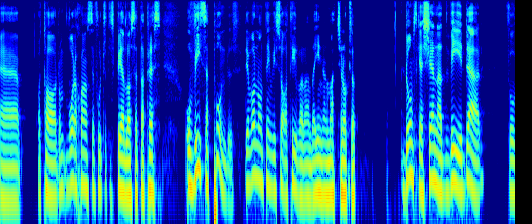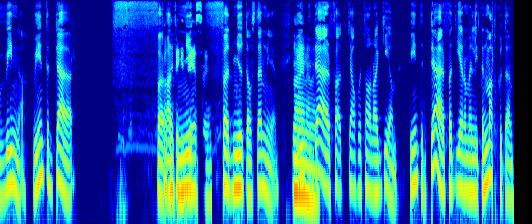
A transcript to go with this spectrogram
Eh, och ta de, våra chanser, fortsätta spela och sätta press. Och visa pondus. Det var någonting vi sa till varandra innan matchen också. Att de ska känna att vi är där för att vinna. Vi är inte där för, För att att, WC. för att njuta av stämningen. vi Nej, är nej, inte nej. där för att kanske ta några game. Vi är inte där för att ge dem en liten match utan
